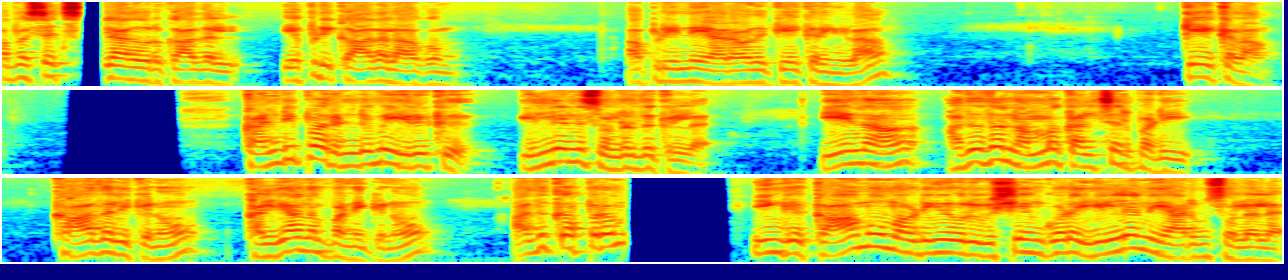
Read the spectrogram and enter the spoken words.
அப்போ செக்ஸ் இல்லாத ஒரு காதல் எப்படி காதல் ஆகும் அப்படின்னு யாராவது கேட்குறீங்களா கேட்கலாம் கண்டிப்பாக ரெண்டுமே இருக்கு. இல்லைன்னு சொல்றதுக்கு இல்லை. ஏன்னா அதுதான் நம்ம கல்ச்சர் படி. காதலிக்கணும் கல்யாணம் பண்ணிக்கணும். அதுக்கப்புறம் இங்கு காமம் அப்படிங்கிற ஒரு விஷயம் கூட இல்லைன்னு யாரும் சொல்லலை.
